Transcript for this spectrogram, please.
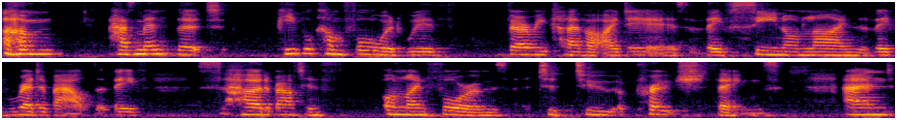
um, has meant that people come forward with very clever ideas that they've seen online, that they've read about, that they've heard about in online forums to, to approach things. And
